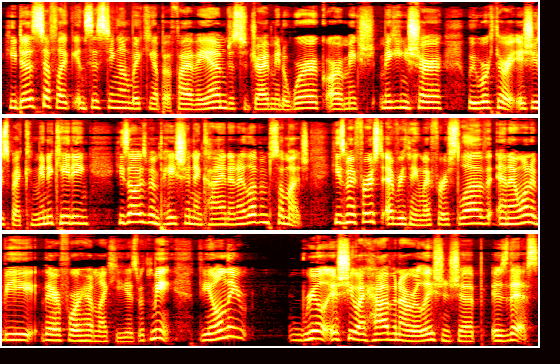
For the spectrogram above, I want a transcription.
He does stuff like insisting on waking up at 5 a.m. just to drive me to work or sh- making sure we work through our issues by communicating. He's always been patient and kind and I love him so much. He's my first everything, my first love, and I want to be there for him like he is with me. The only real issue I have in our relationship is this.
